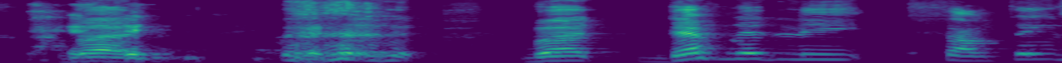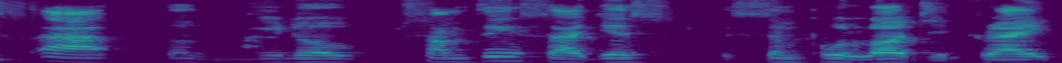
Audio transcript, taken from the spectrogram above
But but definitely some things are you know some things are just simple logic right?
